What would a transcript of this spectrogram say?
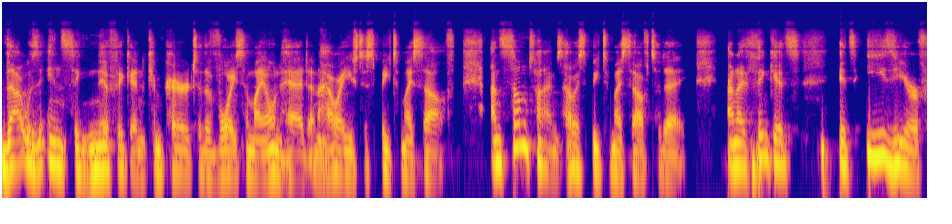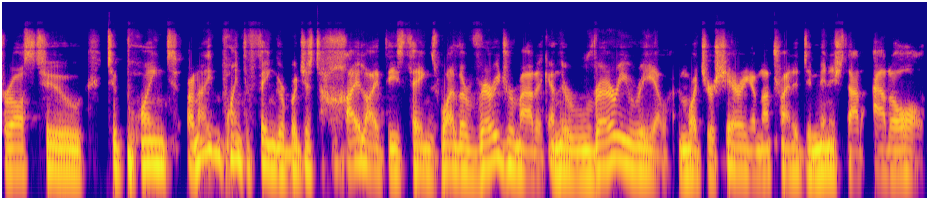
that was insignificant compared to the voice in my own head and how I used to speak to myself. And sometimes how I speak to myself today. And I think it's it's easier for us to to point or not even point the finger, but just to highlight these things while they're very dramatic and they're very real. And what you're sharing, I'm not trying to diminish that at all.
